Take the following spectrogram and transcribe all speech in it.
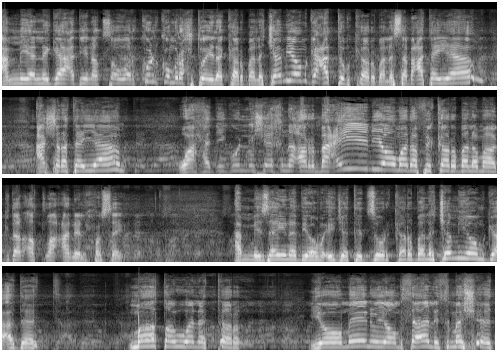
عمي اللي قاعدين أتصور كلكم رحتوا إلى كربلاء. كم يوم قعدتوا بكربلاء؟ سبعة أيام؟ عشرة أيام؟ واحد يقول لي شيخنا أربعين يوم أنا في كربلاء ما أقدر أطلع عن الحسين. عمي زينب يوم إجت تزور كربلاء كم يوم قعدت؟ ما طولت ترى. يومين ويوم ثالث مشت.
